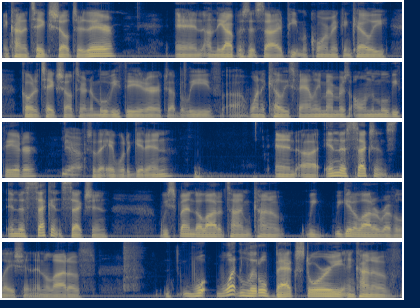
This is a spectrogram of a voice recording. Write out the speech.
and kind of take shelter there. And on the opposite side, Pete McCormick and Kelly go to take shelter in a movie theater because I believe uh, one of Kelly's family members own the movie theater Yeah. so they're able to get in. And uh, in this section, in the second section, we spend a lot of time kind of we we get a lot of revelation and a lot of what what little backstory and kind of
